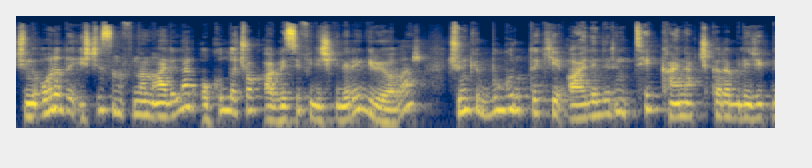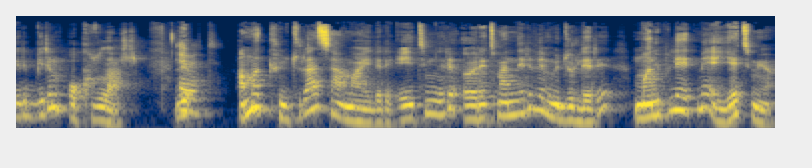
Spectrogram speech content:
Şimdi orada işçi sınıfından aileler okulla çok agresif ilişkilere giriyorlar. Çünkü bu gruptaki ailelerin tek kaynak çıkarabilecekleri birim okullar. Evet. ama kültürel sermayeleri, eğitimleri, öğretmenleri ve müdürleri manipüle etmeye yetmiyor.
